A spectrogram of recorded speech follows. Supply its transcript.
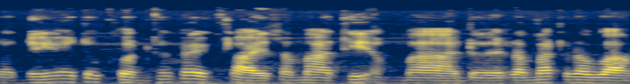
ตอนนี้ทุกคนค่อยๆคคลายสมาธิออกมาโดยระมัดระวัง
